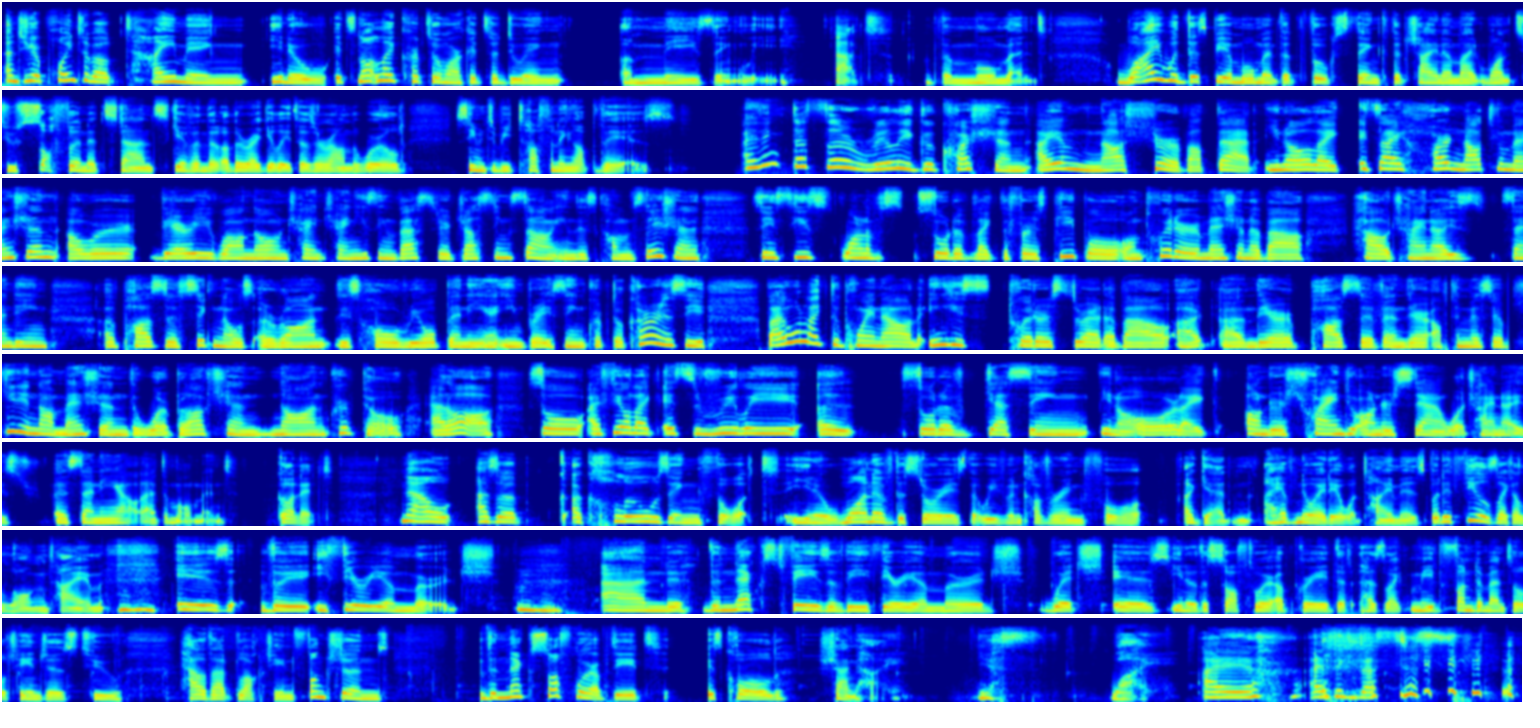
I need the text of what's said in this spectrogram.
And to your point about timing, you know, it's not like crypto markets are doing amazingly at the moment. Why would this be a moment that folks think that China might want to soften its stance, given that other regulators around the world seem to be toughening up theirs? I think that's a really good question. I am not sure about that. You know, like it's like hard not to mention our very well-known Chinese investor Justin Sun in this conversation, since he's one of sort of like the first people on Twitter mention about how China is sending of positive signals around this whole reopening and embracing cryptocurrency. But I would like to point out in his Twitter thread about uh, uh, their positive and their optimistic, he did not mention the word blockchain non-crypto at all. So I feel like it's really a sort of guessing, you know, or like under trying to understand what China is, is sending out at the moment. Got it. Now, as a a closing thought, you know, one of the stories that we've been covering for again, I have no idea what time is, but it feels like a long time, mm-hmm. is the Ethereum merge. Mm-hmm. And the next phase of the Ethereum merge, which is, you know, the software upgrade that has like made fundamental changes to how that blockchain functions. The next software update is called Shanghai. Yes. Why? I I think that's just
